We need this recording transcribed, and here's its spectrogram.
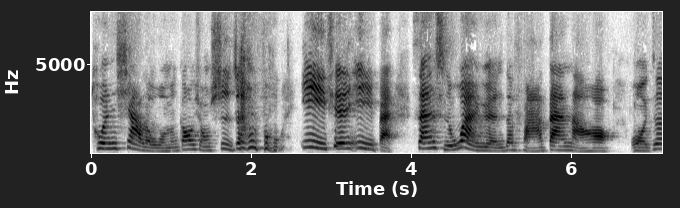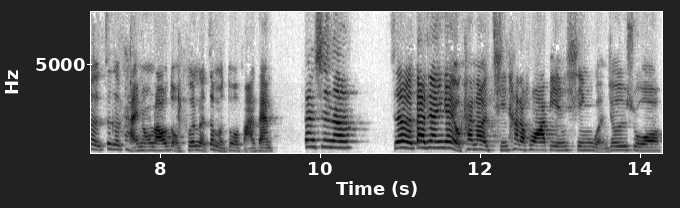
吞下了我们高雄市政府 一千一百三十万元的罚单呐哈。我这这个台农老董吞了这么多罚单，但是呢，这大家应该有看到其他的花边新闻，就是说。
